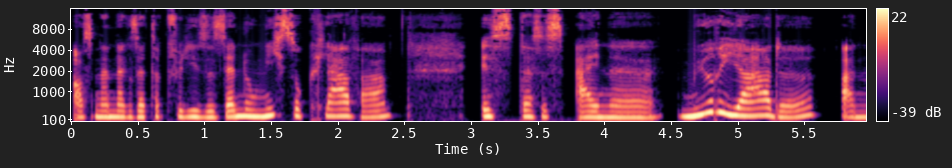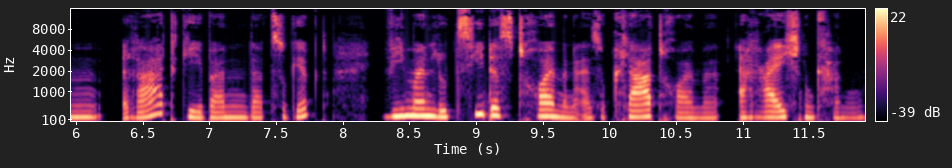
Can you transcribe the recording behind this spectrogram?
auseinandergesetzt habe, für diese Sendung nicht so klar war, ist, dass es eine Myriade an Ratgebern dazu gibt, wie man luzides Träumen, also Klarträume, erreichen kann.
